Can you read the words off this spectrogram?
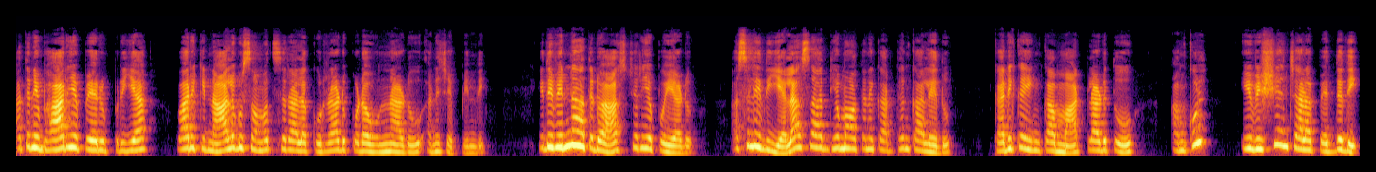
అతని భార్య పేరు ప్రియ. వారికి నాలుగు సంవత్సరాల కుర్రాడు కూడా ఉన్నాడు అని చెప్పింది. ఇది విన్న అతడు ఆశ్చర్యపోయాడు. అసలు ఇది ఎలా సాధ్యమో అతనికి అర్థం కాలేదు. కనిక ఇంకా మాట్లాడుతూ అంకుల్ ఈ విషయం చాలా పెద్దది.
